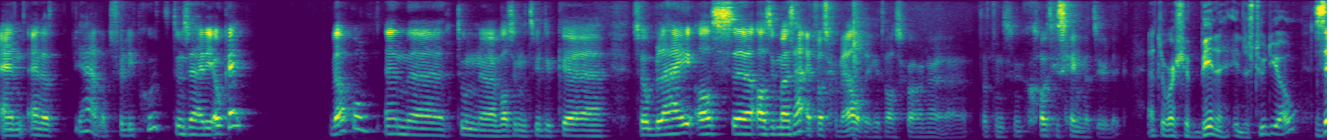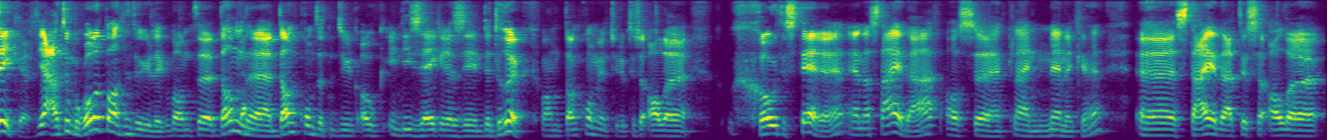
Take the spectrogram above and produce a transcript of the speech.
En, en dat, ja, dat verliep goed. Toen zei hij, oké, welkom. En uh, toen uh, was ik natuurlijk uh, zo blij als, als ik maar zei. Het was geweldig. Het was gewoon dat is een groot geschenk natuurlijk. En toen was je binnen in de studio? Zeker. Ja, en toen begon het pas natuurlijk. Want dan, dan komt het natuurlijk ook in die zekere zin de druk. Want dan kom je natuurlijk tussen alle grote sterren. En dan sta je daar als klein manneke. sta je daar tussen alle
